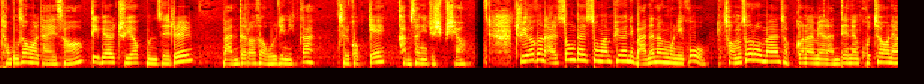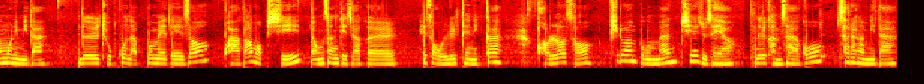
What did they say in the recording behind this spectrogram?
정성을 다해서 띠별 주역 운세를 만들어서 올리니까 즐겁게 감상해 주십시오. 주역은 알쏭달쏭한 표현이 많은 학문이고 점수로만 접근하면 안 되는 고차원의 학문입니다. 늘 좋고 나쁨에 대해서 과감 없이 영상 제작을 해서 올릴 테니까 걸러서 필요한 부분만 취해주세요. 늘 감사하고 사랑합니다.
